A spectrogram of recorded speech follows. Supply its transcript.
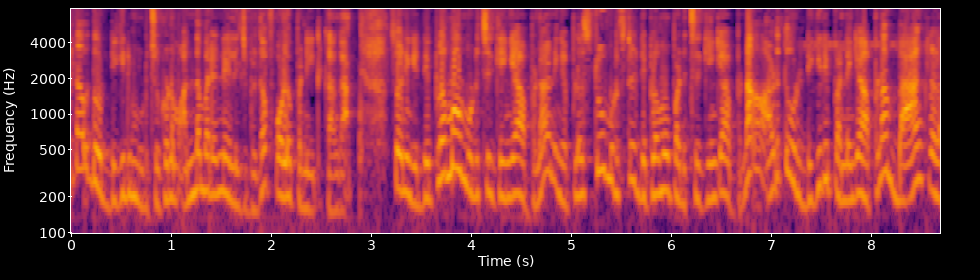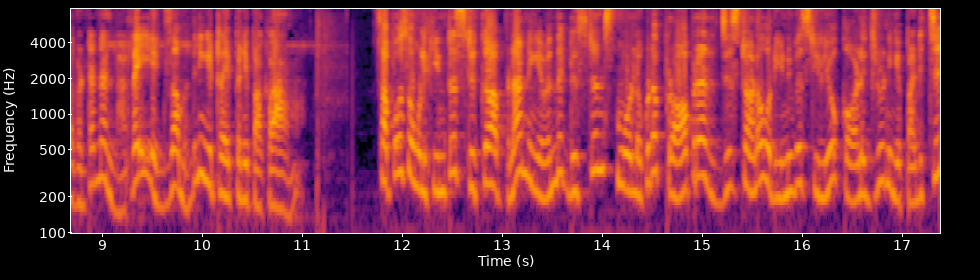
ஏதாவது ஒரு டிகிரி முடிச்சிருக்கணும். அந்த மாதிரியான எலிஜிபிள் தான் ஃபாலோ பண்ணிட்டு இருக்காங்க ஸோ நீங்க டிப்ளமோ முடிச்சிருக்கீங்க அப்படின்னா நீங்க பிளஸ் டூ முடிச்சுட்டு டிப்ளமோ படிச்சிருக்கீங்க அப்படின்னா அடுத்து ஒரு டிகிரி பண்ணீங்க அப்படின்னா பேங்க் ரெலவெண்டான நிறைய எக்ஸாம் வந்து நீங்க ட்ரை பண்ணி பார்க்கலாம். சப்போஸ் உங்களுக்கு இன்ட்ரெஸ்ட் இருக்கு அப்படின்னா நீங்க வந்து டிஸ்டன்ஸ் மோட்ல கூட ப்ராப்பரா ரிஜிஸ்டர் ஆன ஒரு யூனிவர்சிட்டிலயோ காலேஜ்லயோ நீங்க படிச்சு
